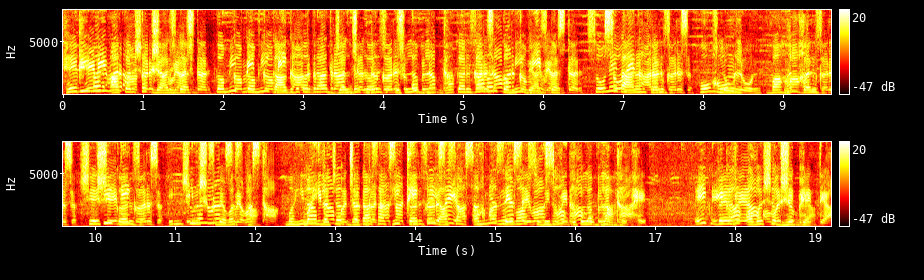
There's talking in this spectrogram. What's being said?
ठेवीवर आकर्षक व्याजदर. कमीत कमी कागदपत्रात जलद कर्ज उपलब्ध. कर्जावर कमी व्याजदर. सोने तारण कर्ज होम लोन वाहन कर्ज शेती कर्ज इन्शुरन्स व्यवस्था. महिला बचत गटासाठी कर्ज यासह अन्य सेवा सुविधा उपलब्ध आहेत. एक वेळा अवश्य भेट द्या.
